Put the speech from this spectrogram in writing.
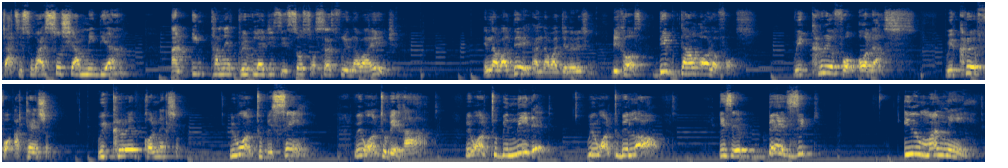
That is why social media and internet privileges is so successful in our age, in our day and our generation. Because deep down, all of us, we crave for others, we crave for attention, we crave connection. We want to be seen. We want to be heard. We want to be needed. We want to be loved. It's a basic human need,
